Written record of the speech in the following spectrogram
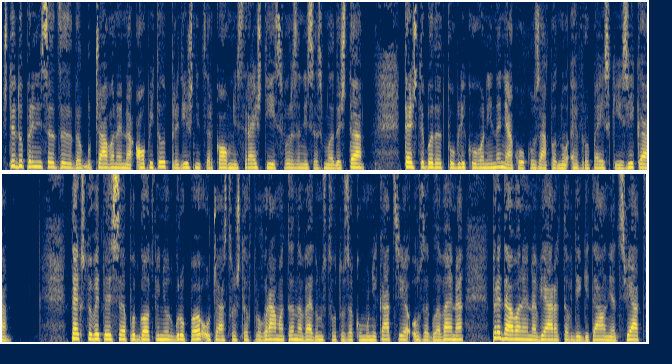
ще допринесат за задълбочаване на опита от предишни църковни срещи, свързани с младеща. Те ще бъдат публикувани на няколко западноевропейски езика. Текстовете са подготвени от група, участваща в програмата на Ведомството за комуникация озаглавена Предаване на вярата в дигиталният свят.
